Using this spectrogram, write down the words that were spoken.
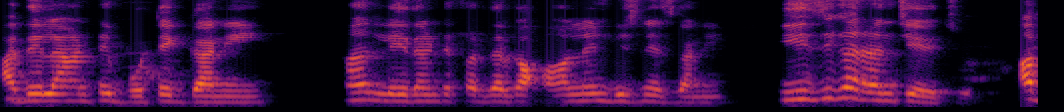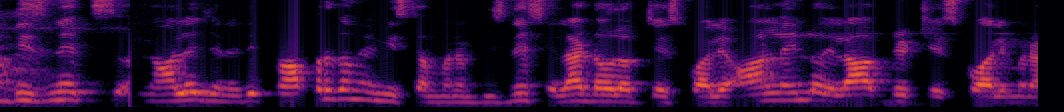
అది ఎలా అంటే బొటెక్ కానీ లేదంటే ఫర్దర్గా ఆన్లైన్ బిజినెస్ కానీ ఈజీగా రన్ చేయొచ్చు. ఆ బిజినెస్ నాలెడ్జ్ అనేది ప్రాపర్గా మేము ఇస్తాం. మనం బిజినెస్ ఎలా డెవలప్ చేసుకోవాలి ఆన్లైన్లో ఎలా అప్డేట్ చేసుకోవాలి మన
